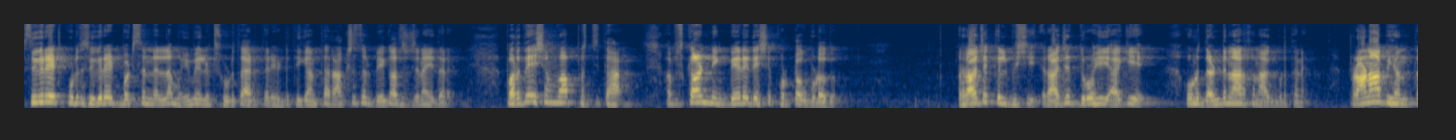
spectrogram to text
ಸಿಗರೇಟ್ ಕುಡಿದು ಸಿಗರೇಟ್ ಬಟ್ಸನ್ನೆಲ್ಲ ಮೈ ಮೇಲೆ ಇಟ್ಟು ಸುಡ್ತಾ ಇರ್ತಾರೆ ಹೆಂಡತಿಗೆ ಅಂತ ರಾಕ್ಷಸರು ಬೇಕಾದಷ್ಟು ಜನ ಇದ್ದಾರೆ. ಪರದೇಶಂ ವಾ ಪ್ರಸ್ಥಿತ ಅಬ್ಸ್ಕಾಂಡಿಂಗ್ ಬೇರೆ ದೇಶಕ್ಕೆ ಹೊರಟೋಗ್ಬಿಡೋದು. ರಾಜಕಲ್ಬಿಸಿ ರಾಜದ್ರೋಹಿಯಾಗಿ ಅವನು ದಂಡನಾರ್ಹನಾಗ್ಬಿಡ್ತಾನೆ. ಪ್ರಾಣಾಭಿಹಂತ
